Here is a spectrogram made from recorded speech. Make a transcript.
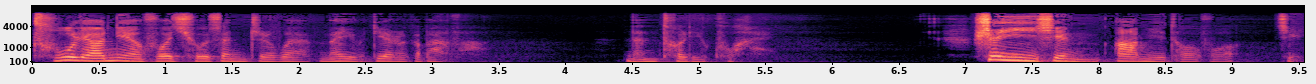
除了念佛求生之外，没有第二个办法能脱离苦海。深信阿弥陀佛戒，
